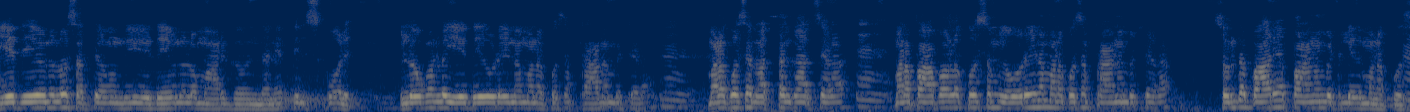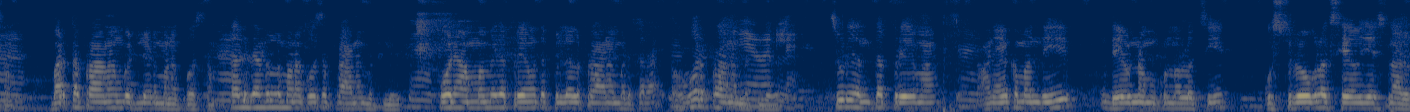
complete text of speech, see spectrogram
ఏ దేవునిలో సత్యం ఉంది ఏ దేవునిలో మార్గం ఉంది అనేది తెలుసుకోవాలి. ఈ లోకంలో ఏ దేవుడైనా మన కోసం ప్రాణం పెట్టాడా? మన కోసం రక్తం కార్చాడా? మన పాపాల కోసం ఎవరైనా మన కోసం ప్రాణం పెట్టారా సొంత భార్య ప్రాణం పెట్టలేదు మన కోసం. భర్త ప్రాణం పెట్టలేడు మన కోసం. తల్లిదండ్రులు మన కోసం ప్రాణం పెట్టలేదు. పోనీ అమ్మ మీద ప్రేమతో పిల్లలు ప్రాణం పెడతారా? ఎవరు ప్రాణం పెట్టలేదు. చూడు ఎంత ప్రేమ. అనేక మంది దేవుని నమ్ముకున్న వాళ్ళు వచ్చి కుష్ఠరోగులకు సేవ చేసినారు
